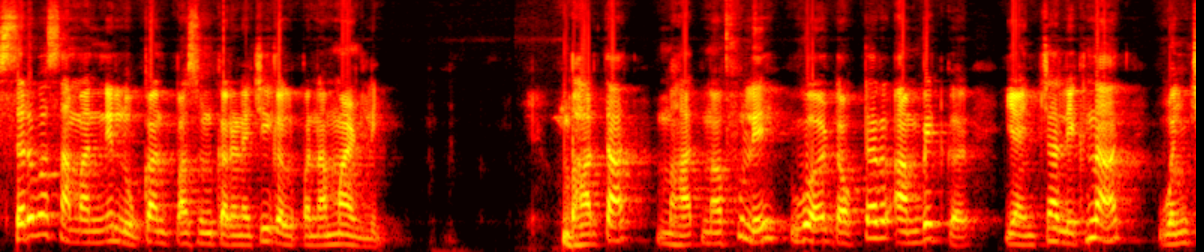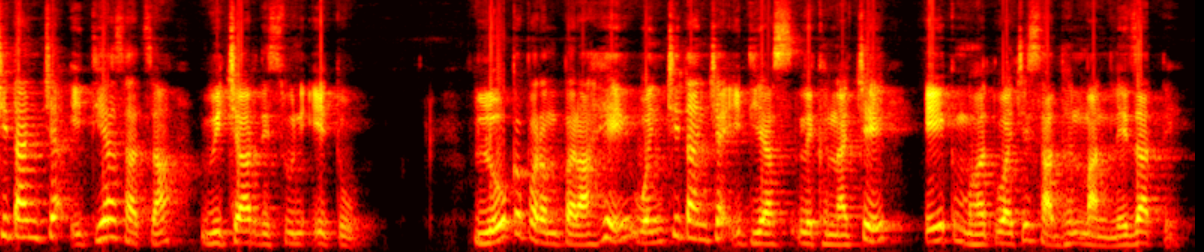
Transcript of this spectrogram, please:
सर्वसामान्य लोकांपासून करण्याची कल्पना मांडली. भारतात महात्मा फुले व डॉक्टर आंबेडकर यांच्या लेखनात वंचितांच्या इतिहासाचा विचार दिसून येतो. लोकपरंपरा हे वंचितांच्या इतिहास लेखनाचे एक महत्त्वाचे साधन मानले जाते.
